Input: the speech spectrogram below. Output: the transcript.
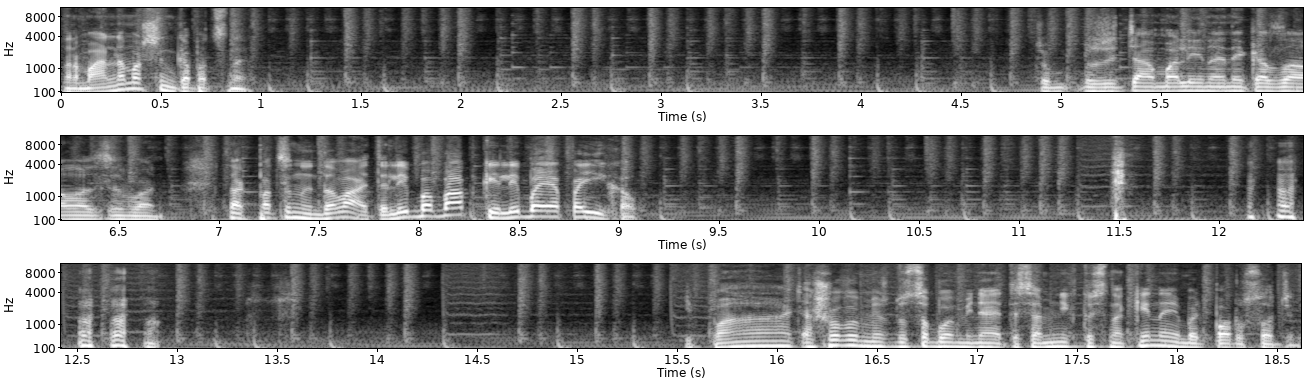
Нормальна машинка, пацани? Щоб життя маліна не казалось, Іван. Так, пацани, давайте, либо бабки, либо я поїхав. Ебать, а що ви між собою міняєтеся? А мені хтось накине, їбать, пару сотень.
